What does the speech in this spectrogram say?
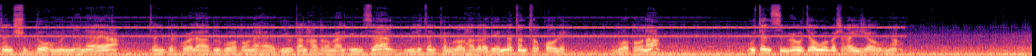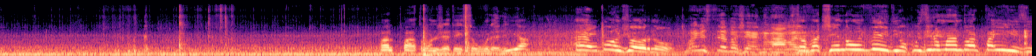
تنشدوه من هنايا. تنبركو على هاد البوطونة هادي وتنهضروا مع الإنسان. ملي تنكملوا الهضرة ديالنا تنطلقوا ليه البوطونة. وتنسمعوه حتى هو باش غيجاوبنا. فالباترون جا تيسول عليا اي بونجورنو Ma che stai facendo, mamma? sto facendo un video così lo mando al paese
